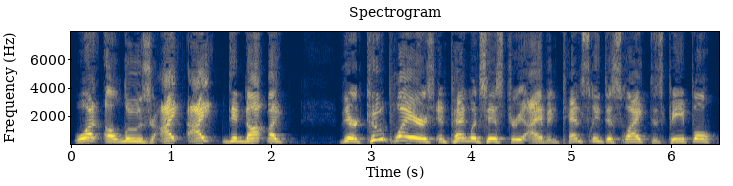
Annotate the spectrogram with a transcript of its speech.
What a loser. I, I did not like. There are two players in Penguins history I have intensely disliked as people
